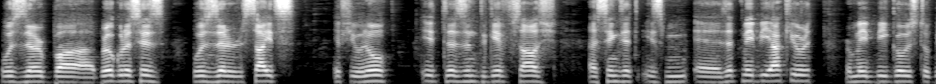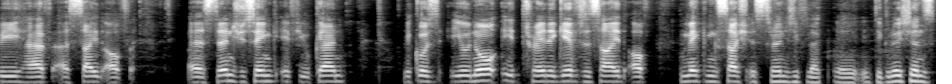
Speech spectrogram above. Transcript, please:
with their uh, progresses with their sites if you know it doesn't give such a thing that is uh, that may be accurate or maybe goes to be have a side of a strange thing if you can because you know it really gives the side of making such strange like uh, integrations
